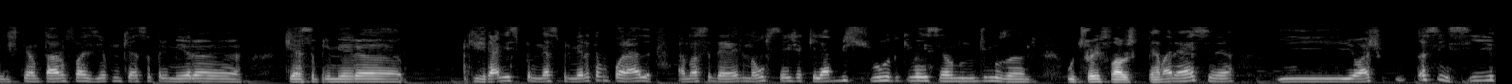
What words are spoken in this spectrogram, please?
Eles tentaram fazer com que essa primeira que essa primeira que já nesse, nessa primeira temporada a nossa DL não seja aquele absurdo que vem sendo nos últimos anos. O Trey Flowers permanece, né? E eu acho, assim, se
